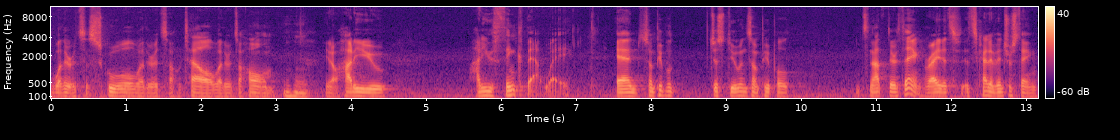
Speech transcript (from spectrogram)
whether it's a school, whether it's a hotel, whether it's a home? You know, how do you, how do you think that way? And some people just do, and some people, it's not their thing, right? It's, it's kind of interesting,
